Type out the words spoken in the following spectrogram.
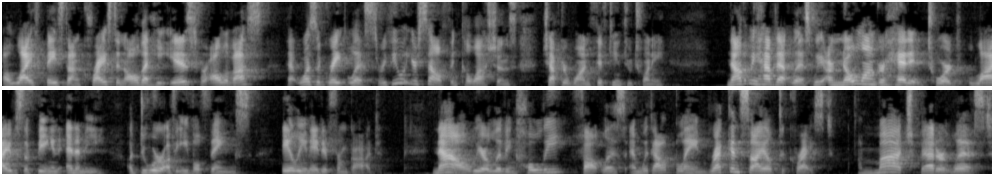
a life based on Christ and all that he is for all of us, that was a great list. Review it yourself in Colossians chapter 1, 15 through 20. Now that we have that list, we are no longer headed toward lives of being an enemy, a doer of evil things, alienated from God. Now we are living holy, faultless, and without blame, reconciled to Christ. A much better list.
